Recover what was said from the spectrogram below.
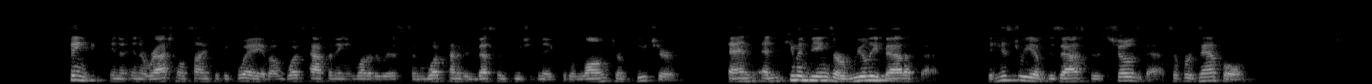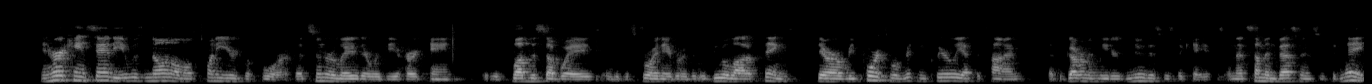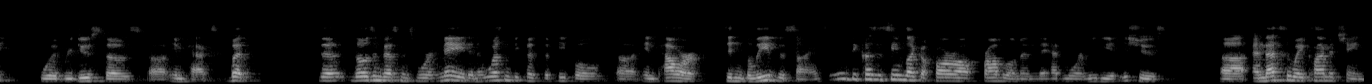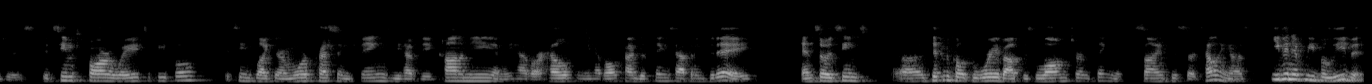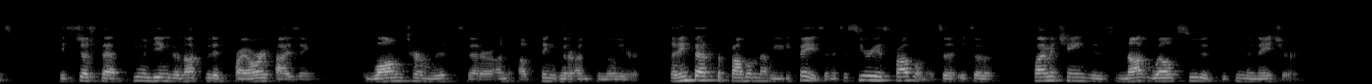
think in a, in a rational scientific way about what's happening and what are the risks and what kind of investments we should make for the long-term future. And, and human beings are really bad at that. The history of disasters shows that. So for example, in Hurricane Sandy, it was known almost 20 years before that sooner or later there would be a hurricane. It would flood the subways, it would destroy neighborhoods, it would do a lot of things. There are reports were written clearly at the time that the government leaders knew this was the case and that some investments you could make would reduce those uh, impacts. But the, those investments weren't made, and it wasn't because the people uh, in power didn't believe the science. Because it seemed like a far off problem and they had more immediate issues uh, and that's the way climate change is. It seems far away to people. It seems like there are more pressing things. We have the economy and we have our health and we have all kinds of things happening today. And so it seems uh, difficult to worry about this long-term thing that scientists are telling us, even if we believe it. It's just that human beings are not good at prioritizing long-term risks that are un- of things that are unfamiliar. I think that's the problem that we face, and it's a serious problem. It's a it's a climate change is not well suited to human nature.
